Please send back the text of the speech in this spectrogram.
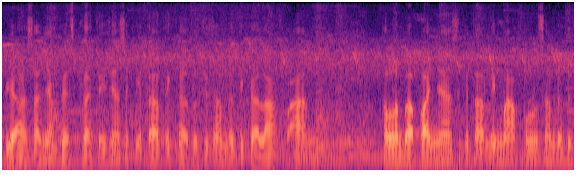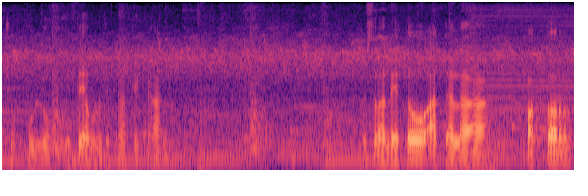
biasanya best practice-nya sekitar 37 sampai 38 kelembapannya sekitar 50 sampai 70 itu yang perlu diperhatikan. Selain itu adalah faktor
